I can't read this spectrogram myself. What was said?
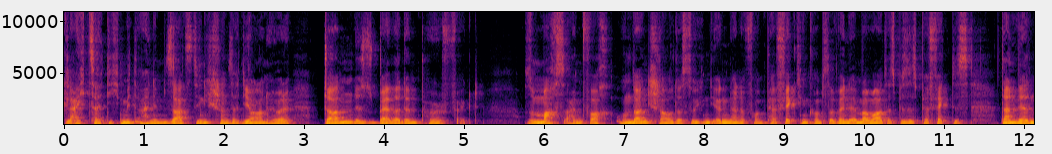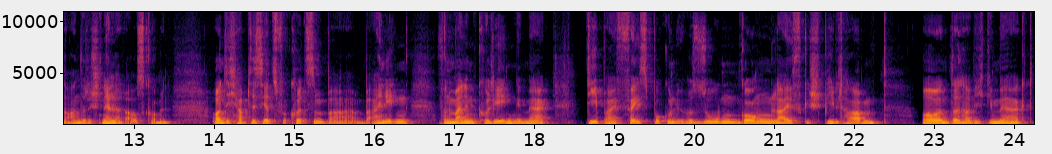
gleichzeitig mit einem Satz, den ich schon seit Jahren höre, done is better than perfect. Also mach's einfach und dann schau, dass du in irgendeiner Form perfekt hinkommst. Aber wenn du immer wartest, bis es perfekt ist, dann werden andere schneller rauskommen. Und ich habe das jetzt vor kurzem bei, bei einigen von meinen Kollegen gemerkt, die bei Facebook und über Zoom Gong live gespielt haben. Und dann habe ich gemerkt,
